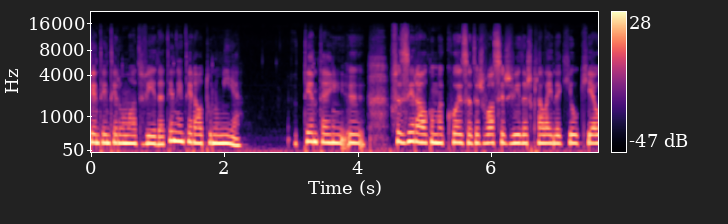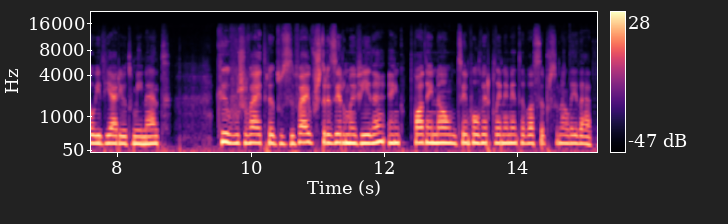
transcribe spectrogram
tentem ter um modo de vida, tentem ter autonomia tentem eh, fazer alguma coisa das vossas vidas para além daquilo que é o ideário dominante que vos vai traduzir, vai vos trazer uma vida em que podem não desenvolver plenamente a vossa personalidade.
